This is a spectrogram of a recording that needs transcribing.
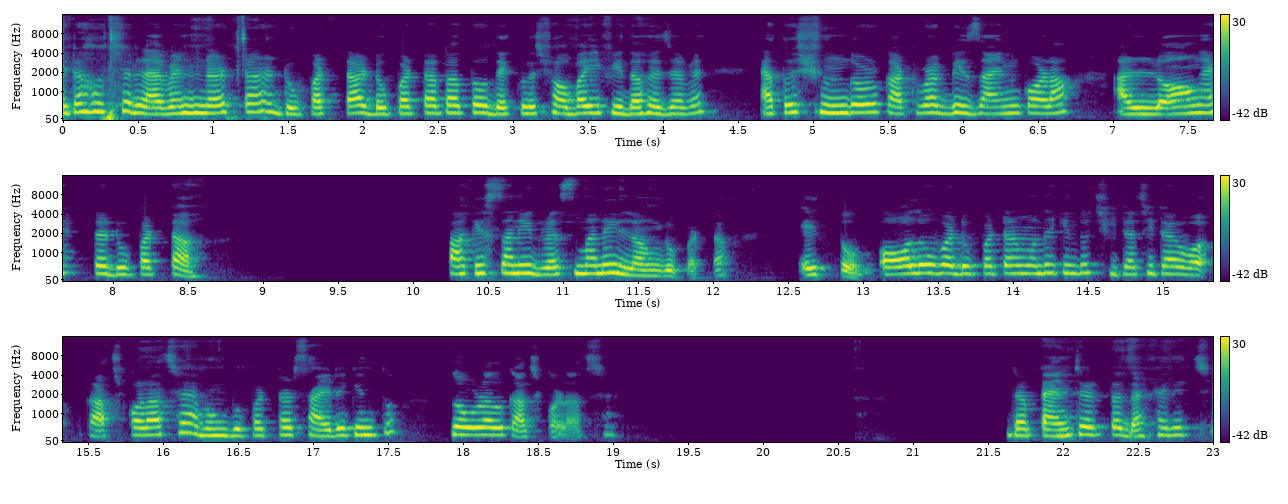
এটা হচ্ছে ল্যাভেন্ডারটার দুপাট্টা। দুপাট্টাটা তো দেখলে সবাই ফিদা হয়ে যাবে। এত সুন্দর কাটওয়ার্ক ডিজাইন করা আর লং একটা দুপাট্টা। পাকিস্তানি ড্রেস মানেই লং দুপাট্টা। এই তো অল ওভার দুপাট্টার মধ্যে কিন্তু ছিটা ছিটা কাজ করা আছে এবং দুপাট্টার সাইডে কিন্তু ফ্লোরাল কাজ করা আছে। এটা প্যান্টেরটা দেখাই দিচ্ছি।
